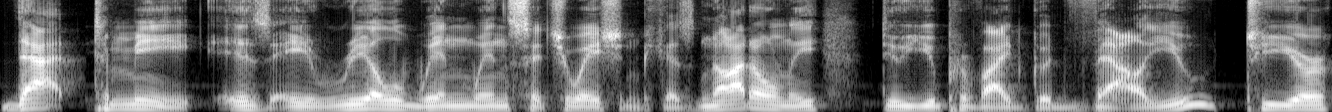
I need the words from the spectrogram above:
That to me is a real win win situation because not only do you provide good value to your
